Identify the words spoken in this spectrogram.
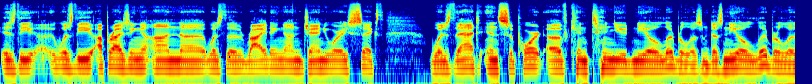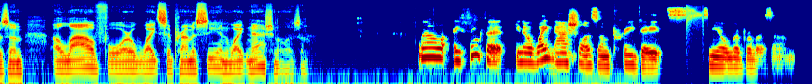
Is the uh, was the uprising on uh, was the rioting on January 6th was that in support of continued neoliberalism? Does neoliberalism allow for white supremacy and white nationalism? Well, I think that, you know, white nationalism predates neoliberalism.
